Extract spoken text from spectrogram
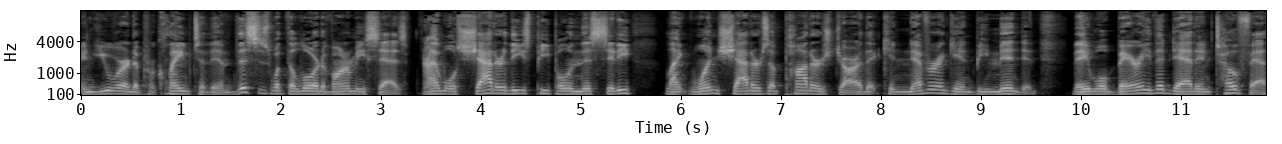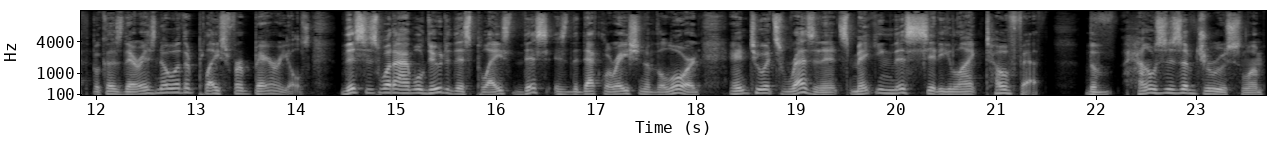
and you are to proclaim to them, This is what the Lord of armies says. I will shatter these people in this city like one shatters a potter's jar that can never again be mended. They will bury the dead in Topheth because there is no other place for burials. This is what I will do to this place. This is the declaration of the Lord and to its residents, making this city like Topheth the houses of Jerusalem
